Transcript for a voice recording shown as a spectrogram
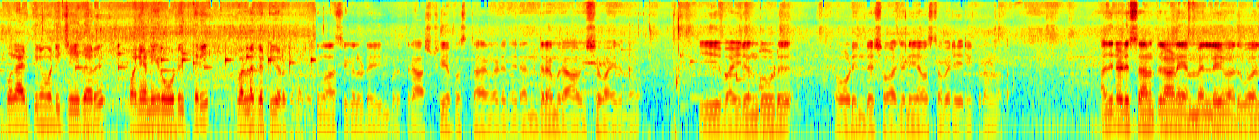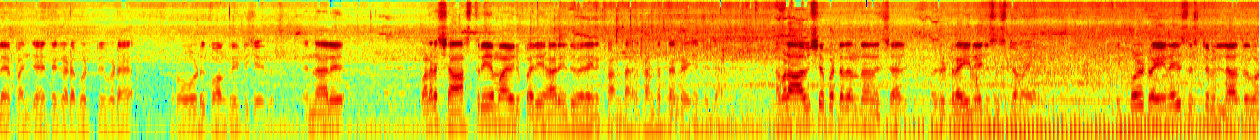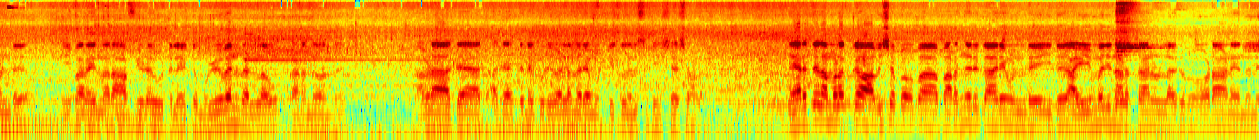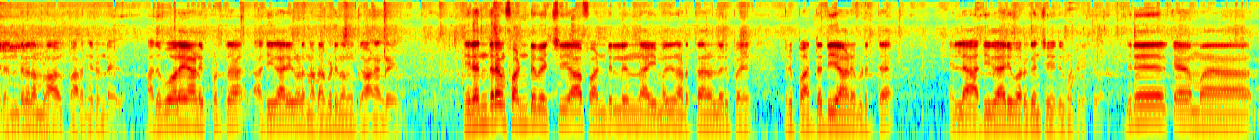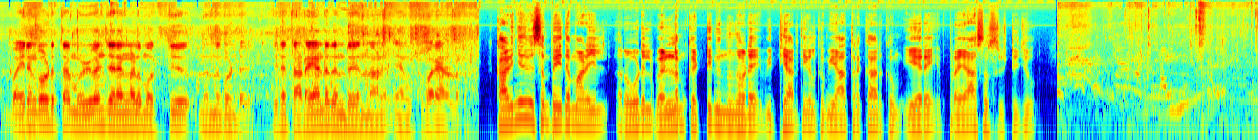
ഉപകാരത്തിന് വേണ്ടി ചെയ്തൊരു പണിയാണ് ഈ റോഡ് ഇത്രയും വെള്ളം കെട്ടി കിടക്കുന്നത്. നിവാസികളുടെയും ഇവിടുത്തെ രാഷ്ട്രീയ പ്രസ്ഥാനങ്ങളുടെ നിരന്തരം ഒരു ആവശ്യമായിരുന്നു ഈ വൈരങ്കോട് റോഡിന്റെ ശോചനീയാവസ്ഥ പരിഹരിക്കണം എന്നുള്ളത്. അതിന്റെ അടിസ്ഥാനത്തിലാണ് എം എൽ എയും അതുപോലെ പഞ്ചായത്ത് ഇടപെട്ട് ഇവിടെ റോഡ് കോൺക്രീറ്റ് ചെയ്തു. എന്നാൽ വളരെ ശാസ്ത്രീയമായ ഒരു പരിഹാരം ഇതുവരെ അതിന് കണ്ട കണ്ടെത്താൻ കഴിഞ്ഞിട്ടില്ല. നമ്മൾ ആവശ്യപ്പെട്ടത് എന്താണെന്ന് വെച്ചാൽ ഒരു ഡ്രെയിനേജ് സിസ്റ്റമായിരുന്നു. ഇപ്പോൾ ഡ്രെയിനേജ് സിസ്റ്റം ഇല്ലാത്തതുകൊണ്ട് ഈ പറയുന്ന റാഫിയുടെ വീട്ടിലേക്ക് മുഴുവൻ വെള്ളവും കടന്നു വന്ന് അവിടെ അദ്ദേഹം അദ്ദേഹത്തിന്റെ കുടിവെള്ളം വരെ മുട്ടിക്കുന്നതിന് സ്ഥിതിവിശേഷമാണ്. നേരത്തെ നമ്മളൊക്കെ ആവശ്യ പറഞ്ഞൊരു കാര്യമുണ്ട്. ഇത് അഴിമതി നടത്താനുള്ള ഒരു റോഡാണ് എന്ന് നിരന്തരം നമ്മൾ പറഞ്ഞിട്ടുണ്ടായിരുന്നു. അതുപോലെയാണ് ഇപ്പോഴത്തെ അധികാരികളുടെ നടപടി നമുക്ക് കാണാൻ കഴിയുന്നത്. നിരന്തരം ഫണ്ട് വെച്ച് ആ ഫണ്ടിൽ നിന്ന് അഴിമതി നടത്താനുള്ള ഒരു ഒരു പദ്ധതിയാണ് ഇവിടുത്തെ എല്ലാ അധികാരി വർഗം ചെയ്തുകൊണ്ടിരിക്കുന്നത്. ഇതിന് വൈരം കൊടുത്ത വൈരങ്കോടുത്തെ മുഴുവൻ ജനങ്ങളും ഒത്തു നിന്നുകൊണ്ട് ഇതിനെ തടയേണ്ടതുണ്ട് എന്നാണ് ഞങ്ങൾക്ക് പറയാനുള്ളത്. കഴിഞ്ഞ ദിവസം പെയ്ത മഴയിൽ റോഡിൽ വെള്ളം കെട്ടി നിന്നതോടെ വിദ്യാർത്ഥികൾക്കും യാത്രക്കാർക്കും ഏറെ പ്രയാസം സൃഷ്ടിച്ചു.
